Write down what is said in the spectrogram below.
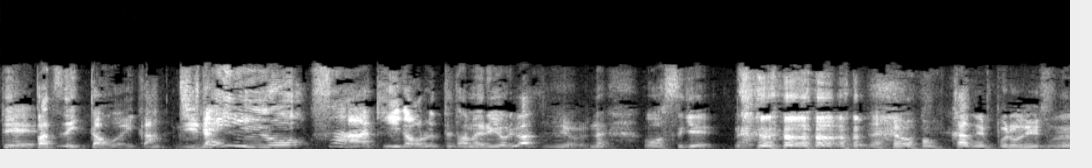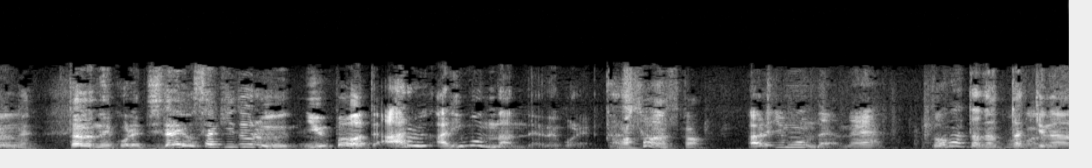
一発で行った方がいいか。時代を先取るって貯めるよりはおすげえ。金プロデュースだようん。ね、ただねこれ時代を先取るニューパワーってあるありもんなんだよねこれ。あそうなんですか？ありもんだよねどなただったっけな？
